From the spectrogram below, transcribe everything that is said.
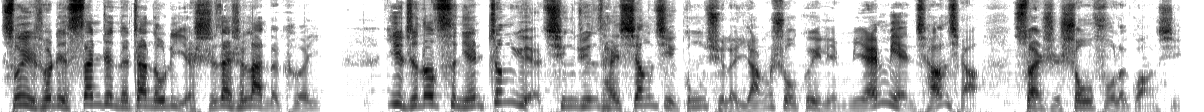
所以说，这三镇的战斗力也实在是烂得可以。一直到次年正月，清军才相继攻取了阳朔、桂林，勉勉强强算是收复了广西。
